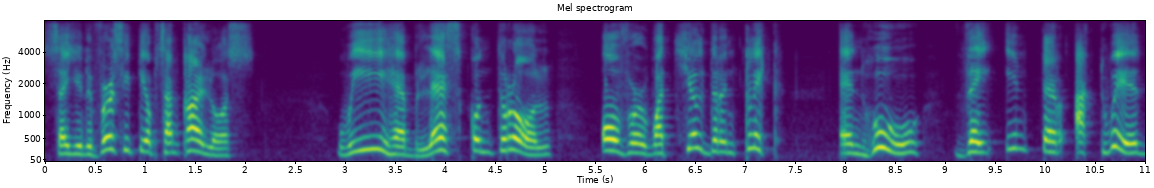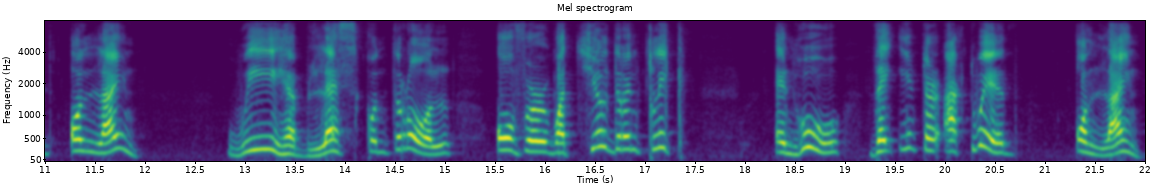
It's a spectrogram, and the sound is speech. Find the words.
sa University of San Carlos, we have less control over what children click and who they interact with online. We have less control over what children click and who they interact with online.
